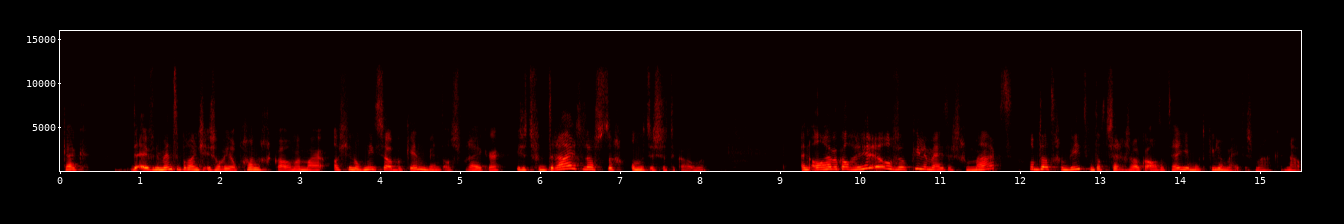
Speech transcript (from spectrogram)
kijk, de evenementenbranche is alweer op gang gekomen, maar als je nog niet zo bekend bent als spreker, is het verdraaid lastig om ertussen te komen. En al heb ik al heel veel kilometers gemaakt op dat gebied, want dat zeggen ze ook altijd, hè, je moet kilometers maken. Nou,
